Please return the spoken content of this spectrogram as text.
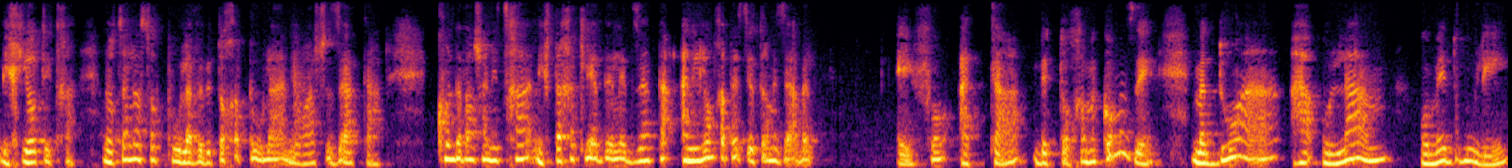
לחיות איתך. אני רוצה לעשות פעולה, ובתוך הפעולה אני רואה שזה אתה. כל דבר שאני צריכה, נפתחת לי הדלת, זה אתה. אני לא מחפשת יותר מזה, אבל איפה אתה בתוך המקום הזה? מדוע העולם עומד מולי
